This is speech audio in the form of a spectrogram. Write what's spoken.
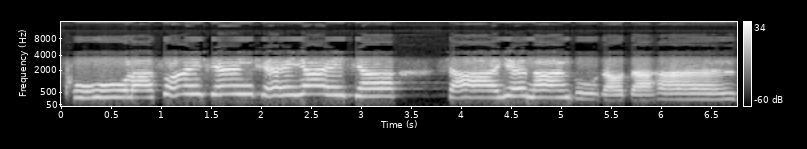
苦辣酸咸全咽下，啥也难不倒咱。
